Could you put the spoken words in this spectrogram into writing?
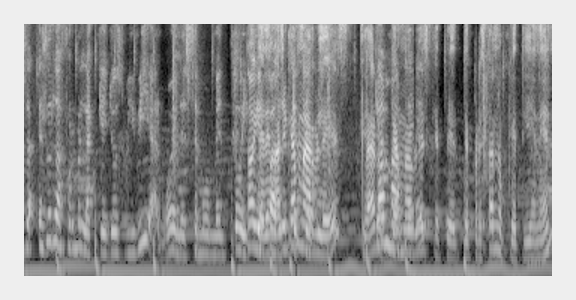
o sea, esa es la forma en la que ellos vivían, ¿no? En ese momento. Y, no, y además que amables, claro, qué amables, que te, prestan lo que tienen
